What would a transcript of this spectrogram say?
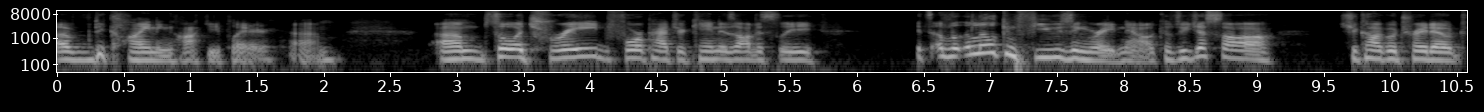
a declining hockey player. Um, um, so a trade for Patrick Kane is obviously it's a, l- a little confusing right now because we just saw Chicago trade out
